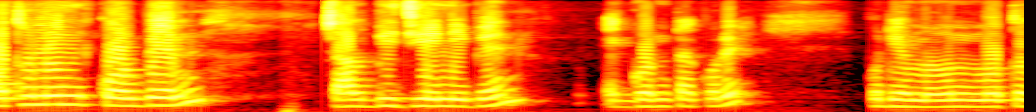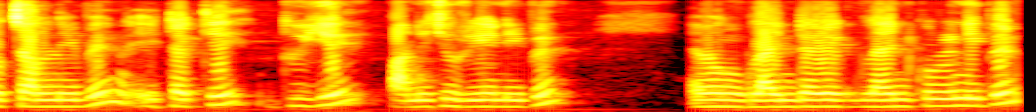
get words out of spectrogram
প্রথমে করবেন, চাল ভিজিয়ে নেবেন, এক ঘণ্টা করে পরিমাণ মতো চাল নেবেন। এটাকে ধুয়ে পানি ঝরিয়ে নেবেন এবং গ্রাইন্ডারে গ্রাইন্ড করে নেবেন।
